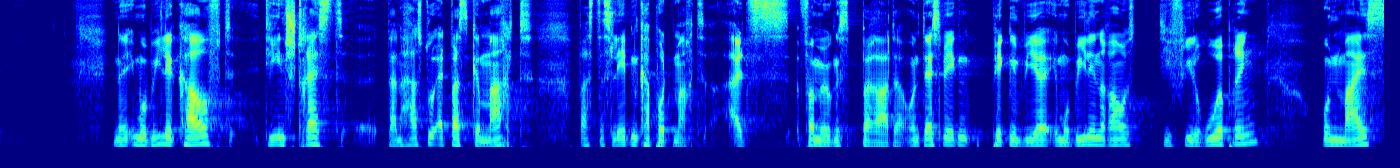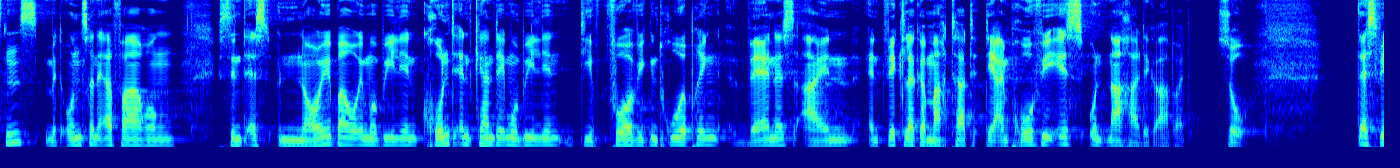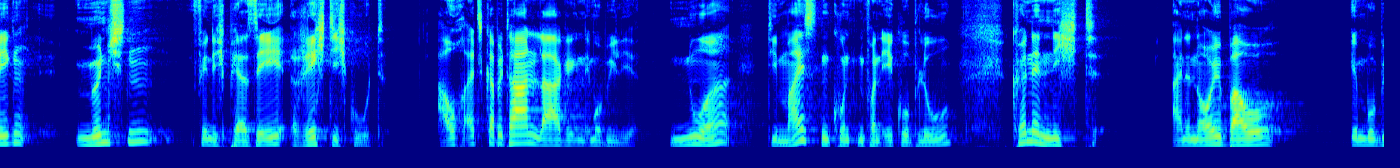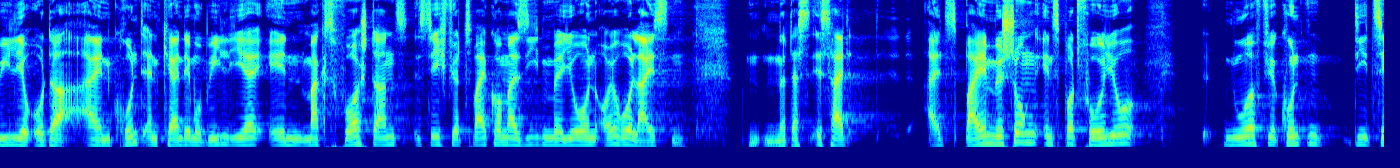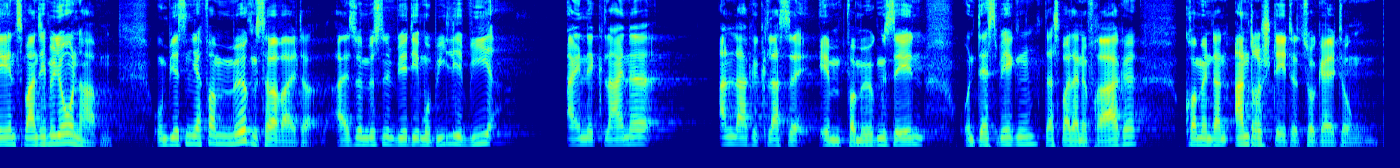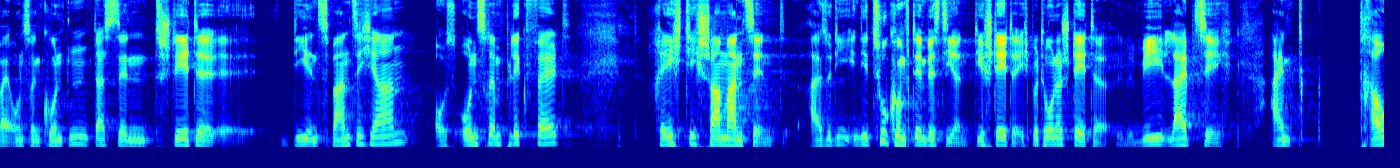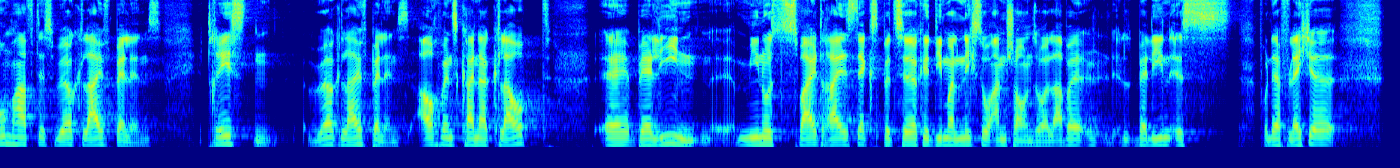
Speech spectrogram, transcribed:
eine Immobilie kauft, die ihn stresst, dann hast du etwas gemacht, was das Leben kaputt macht als Vermögensberater. Und deswegen picken wir Immobilien raus, die viel Ruhe bringen. Und meistens mit unseren Erfahrungen sind es Neubauimmobilien, grundentkernte Immobilien, die vorwiegend Ruhe bringen, wenn es ein Entwickler gemacht hat, der ein Profi ist und nachhaltig arbeitet. So. Deswegen München finde ich per se richtig gut, auch als Kapitalanlage in Immobilie. Nur die meisten Kunden von EcoBlue können nicht eine Neubauimmobilie oder ein grundentkernte Immobilie in Max Vorstand sich für 2,7 Millionen Euro leisten. Das ist halt als Beimischung ins Portfolio nur für Kunden, die 10, 20 Millionen haben. Und wir sind ja Vermögensverwalter. Also müssen wir die Immobilie wie eine kleine Anlageklasse im Vermögen sehen. Und deswegen, das war deine Frage, kommen dann andere Städte zur Geltung bei unseren Kunden. Das sind Städte, die in 20 Jahren aus unserem Blickfeld richtig charmant sind. Also die in die Zukunft investieren. Die Städte, ich betone Städte, wie Leipzig, ein traumhaftes Work-Life-Balance. Dresden, Work-Life-Balance. Auch wenn es keiner glaubt, äh, Berlin, minus zwei, drei, sechs Bezirke, die man nicht so anschauen soll. Aber Berlin ist von der Fläche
